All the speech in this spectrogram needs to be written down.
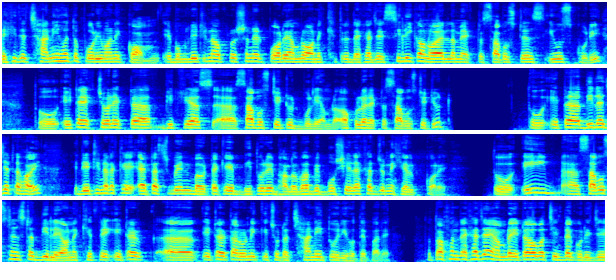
দেখি যে ছানি হয়তো পরিমাণে কম এবং রেটিনা অপারেশনের পরে আমরা অনেক ক্ষেত্রে দেখা যায় সিলিকন অয়েল নামে একটা সাবস্টেন্স ইউজ করি। তো এটা অ্যাকচুয়ালি একটা ভিট্রিয়াস সাবস্টিটিউট বলি আমরা অকুলার একটা সাবস্টিটিউট তো এটা দিলে যেটা হয় রেটিনাটাকে অ্যাটাচমেন্ট বা ওটাকে ভিতরে ভালোভাবে বসিয়ে রাখার জন্য হেল্প করে। তো এই সাবস্টেন্সটা দিলে অনেক ক্ষেত্রে এটার এটার কারণে কিছুটা ছানি তৈরি হতে পারে। তো তখন দেখা যায় আমরা এটাও আবার চিন্তা করি যে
